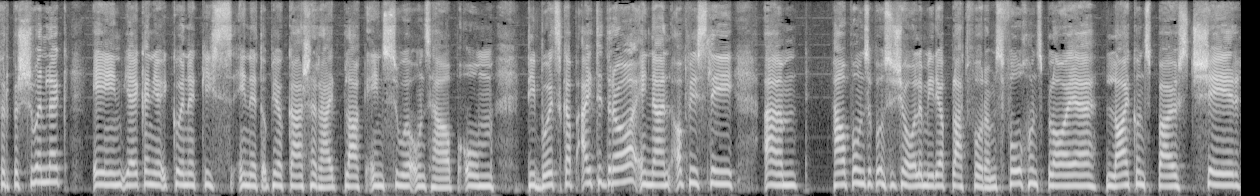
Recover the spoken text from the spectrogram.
vir persoonlik en jy kan jou ikone kies en dit op jou kar se ruitplak en so ons help om die boodskap uit te dra en dan obviously um help ons op ons sosiale media platforms volg ons blaaie like ons post share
